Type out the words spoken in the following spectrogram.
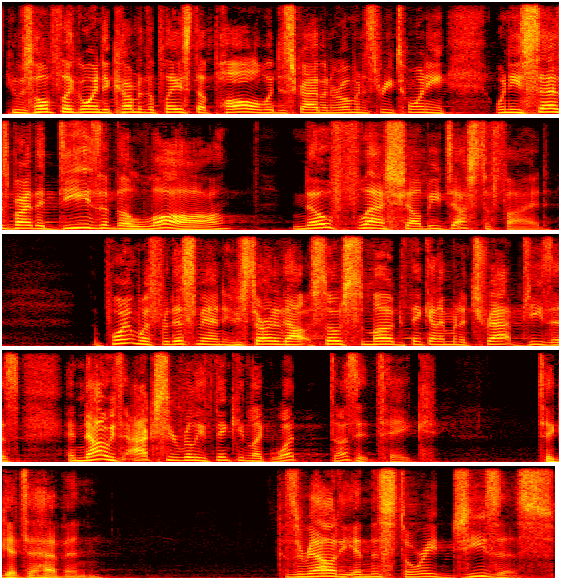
He was hopefully going to come to the place that Paul would describe in Romans 3:20 when he says by the deeds of the law no flesh shall be justified. The point was for this man who started out so smug thinking I'm going to trap Jesus and now he's actually really thinking like what does it take to get to heaven? Because the reality in this story, Jesus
